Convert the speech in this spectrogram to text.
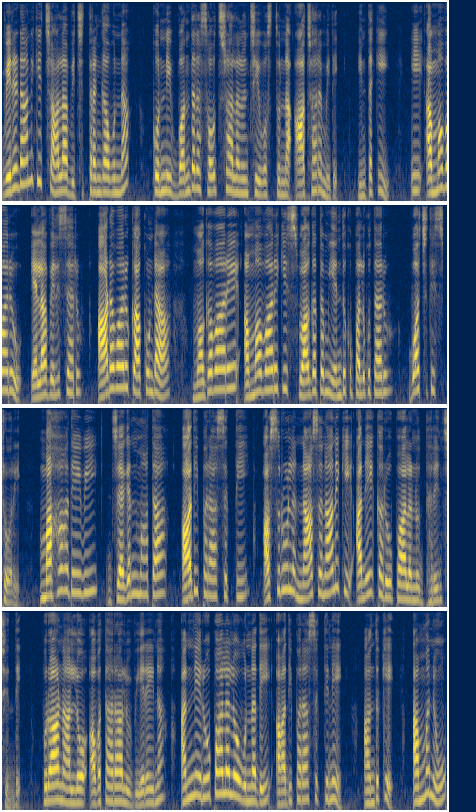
వినడానికి చాలా విచిత్రంగా ఉన్నా కొన్ని వందల సంవత్సరాల నుంచి వస్తున్న ఆచారమిది. ఇంతకీ ఈ అమ్మవారు ఎలా వెలిశారు? ఆడవారు కాకుండా మగవారే అమ్మవారికి స్వాగతం ఎందుకు పలుకుతారు? వాచ్ ది స్టోరీ. మహాదేవి, జగన్మాత, ఆదిపరాశక్తి అసురుల నాశనానికి అనేక రూపాలను ధరించింది. పురాణాల్లో అవతారాలు వేరైనా అన్ని రూపాలలో ఉన్నది ఆదిపరాశక్తినే. అందుకే అమ్మను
